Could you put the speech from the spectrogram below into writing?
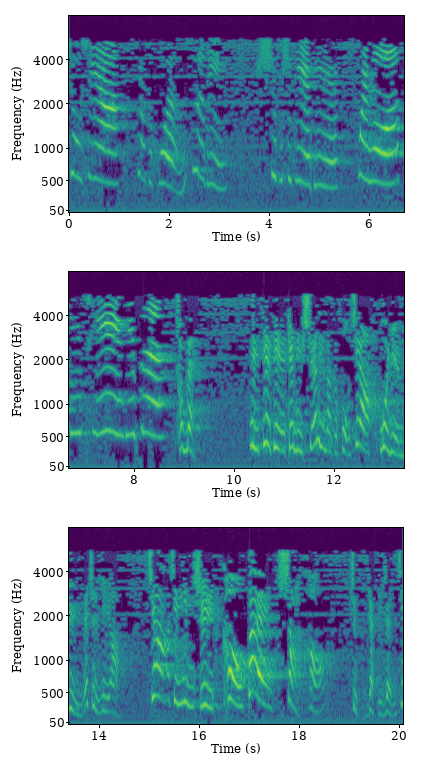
就像吊着魂似的，是不是爹爹？为我的亲的子，春妹，你爹爹给你选的那个佛家，我也略知一二，家境殷实，口碑尚好，这样的人家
